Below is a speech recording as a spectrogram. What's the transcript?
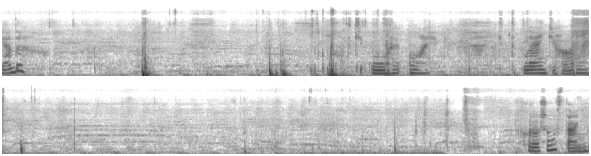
Кеди. Такі оги, ой, які тепленькі, гарні. В хорошому стані.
